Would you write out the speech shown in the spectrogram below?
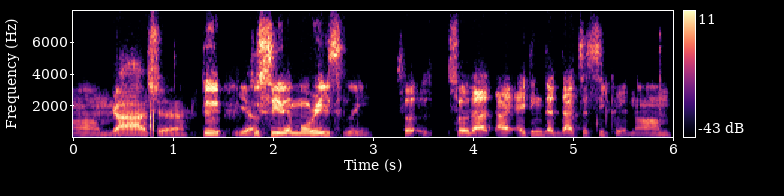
Um, gotcha. To yeah. to see them more easily. So so that I, I think that that's a secret. Um,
